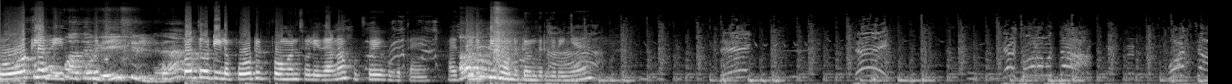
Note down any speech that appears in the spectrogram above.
ரோட்ல வெயிட் இல்ல குப்பை தொட்டியில போட்டுட்டு போங்கன்னு சொல்லி தானே குப்பையை கொடுத்தேன். அது திருப்பி கொண்டுட்டு வந்திருக்கிறீங்க. போச்சா?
